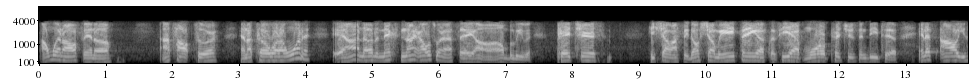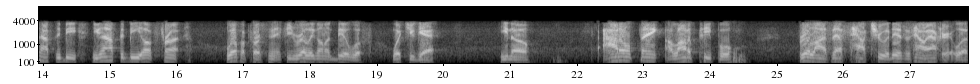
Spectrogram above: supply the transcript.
I went off and uh I talked to her and I told her what I wanted. Yeah, I know. The next night I was when I say, oh, I don't believe it. Pictures. He showed me. I said, don't show me anything else because he had more pictures and detail. And that's all you have to be. You have to be upfront with a person if you're really gonna deal with what you get. You know, I don't think a lot of people realize that's how true it is, is how accurate it was.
